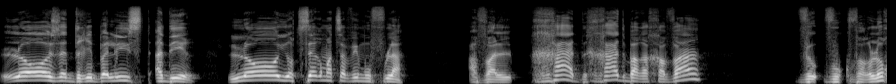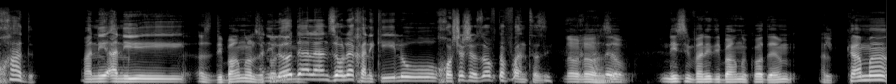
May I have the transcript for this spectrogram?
לא איזה דריבליסט אדיר, לא יוצר מצבים מופלא, אבל חד, חד ברחבה, והוא, והוא כבר לא חד. אני, אני, אז דיברנו על זה אני קודם. לא יודע לאן זה הולך, אני כאילו חושש לעזוב את הפנטזי. לא, לא, עזוב. ניסים ואני דיברנו קודם על כמה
